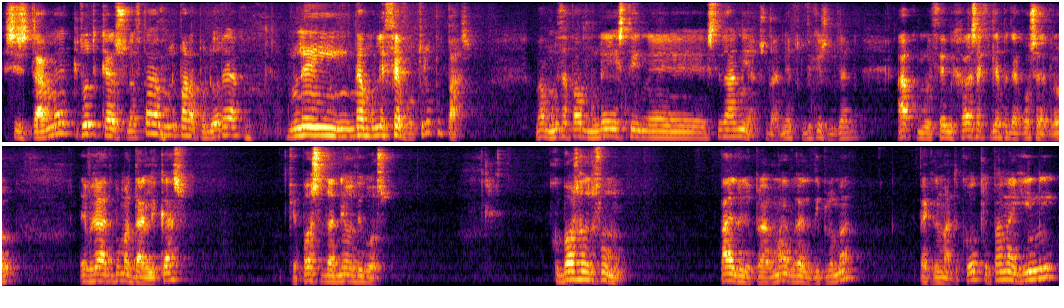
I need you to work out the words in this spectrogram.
συζητάμε και τότε κάνει όλα αυτά, μου λέει πάρα πολύ ωραία. Μου λέει, να μου λέει, φεύγω. Του λέω, πού πας; Μα μου λέει, θα πάω, μου λέει, στην, ε, στη Δανία. Στην Δανία, του βγήκε στη δουλειά. Άκου μου, θέμη, χάρασα 1500 ευρώ. Έβγαλα τύπο μαντάλικα και πάω στη Δανία οδηγός. Κουμπάω στον αδερφό μου. Πάλι το ίδιο πράγμα, έβγαλε δίπλωμα επαγγελματικό και πάει να γίνει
